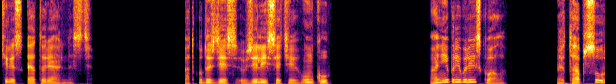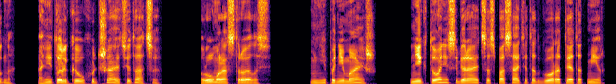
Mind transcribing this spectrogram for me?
через эту реальность. Откуда здесь взялись эти унку? Они прибыли из Квала. Это абсурдно. Они только ухудшают ситуацию. Рума расстроилась. Не понимаешь? Никто не собирается спасать этот город и этот мир.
